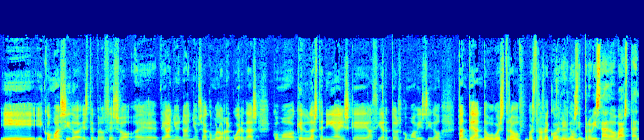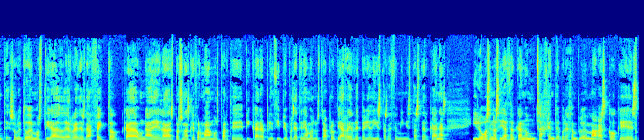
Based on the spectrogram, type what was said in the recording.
Y, y cómo ha sido este proceso eh, de año en año, o sea, cómo lo recuerdas, cómo, qué dudas teníais, qué aciertos, cómo habéis ido tanteando vuestro vuestro recorrido. Bueno, hemos improvisado bastante, sobre todo hemos tirado de redes de afecto. Cada una de las personas que formábamos parte de Picar al principio, pues ya teníamos nuestra propia red de periodistas, de feministas cercanas, y luego se nos iba acercando mucha gente. Por ejemplo, en Magasco, que es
